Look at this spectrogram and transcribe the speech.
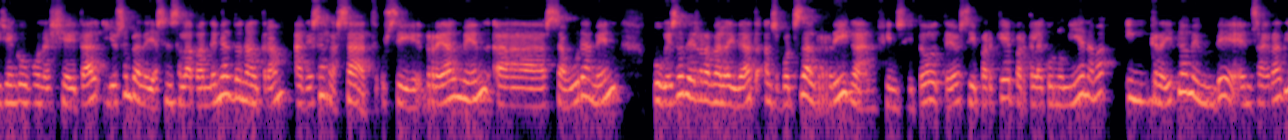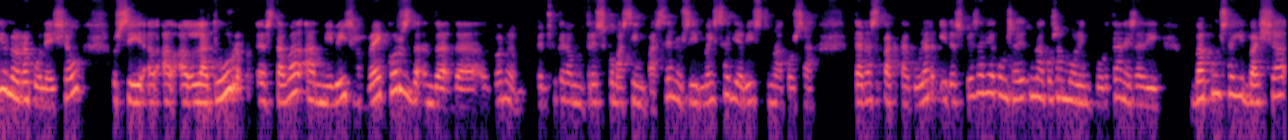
i gent que ho coneixia i tal, jo sempre deia, sense la pandèmia el Donald Trump hagués arrasat. O sigui, realment, eh, segurament pogués haver revalidat els vots del Reagan, fins i tot. Eh? O sigui, per què? Perquè l'economia anava increïblement bé. Ens agradi o no reconeixeu? O sigui, l'atur estava a nivells rècords de, de, de, bueno, penso que era un 3,5%. O sigui, mai s'havia vist una cosa tan espectacular. I després havia aconseguit una cosa molt important, és a dir, va aconseguir baixar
